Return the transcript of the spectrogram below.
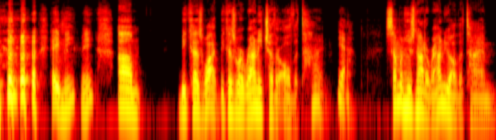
hey, me, me. Um, because why? Because we're around each other all the time. Yeah. Someone who's not around you all the time,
